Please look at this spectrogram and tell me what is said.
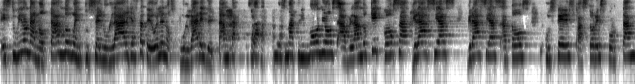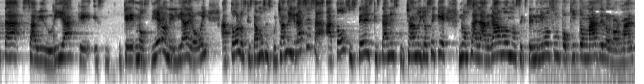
estuvieron anotando o en tu celular, ya hasta te duelen los pulgares de tanta Los matrimonios, hablando, qué cosa. Gracias Gracias a todos ustedes, pastores, por tanta sabiduría que, que nos dieron el día de hoy, a todos los que estamos escuchando y gracias a, a, todos ustedes que están escuchando. Yo sé que nos alargamos, nos extendimos un poquito más de lo normal,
